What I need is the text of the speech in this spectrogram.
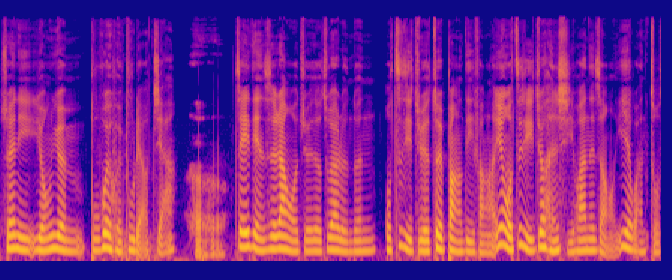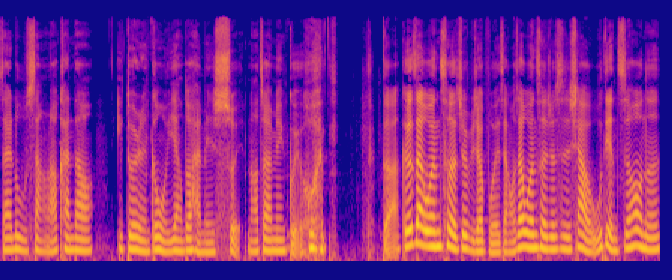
所以你永远不会回不了家。呵呵，这一点是让我觉得住在伦敦，我自己觉得最棒的地方啊，因为我自己就很喜欢那种夜晚走在路上，然后看到一堆人跟我一样都还没睡，然后在外面鬼混，对啊。可是，在温彻就比较不会这样。我在温彻就是下午五点之后呢，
